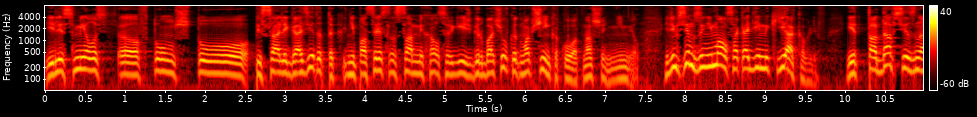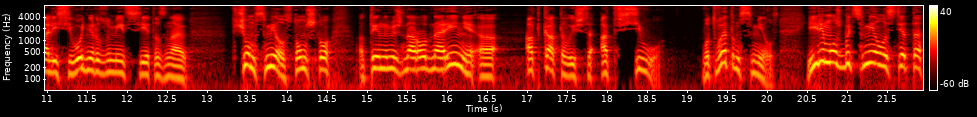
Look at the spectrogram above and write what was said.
Или смелость э, в том, что писали газеты, так непосредственно сам Михаил Сергеевич Горбачев к этому вообще никакого отношения не имел. Этим всем занимался академик Яковлев. И это тогда все знали, и сегодня, разумеется, все это знают. В чем смелость? В том, что ты на международной арене э, откатываешься от всего. Вот в этом смелость. Или, может быть, смелость это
